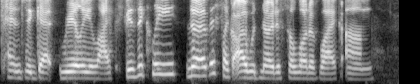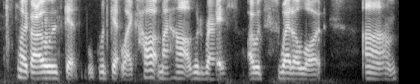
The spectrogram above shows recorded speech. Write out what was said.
tend to get really like physically nervous. Like i would notice a lot of like um like i always get would get like heart my heart would race. I would sweat a lot. Um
